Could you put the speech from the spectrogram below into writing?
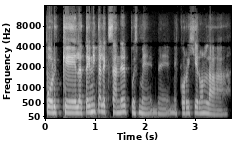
porque la técnica Alexander, pues me, me, corrigieron la,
